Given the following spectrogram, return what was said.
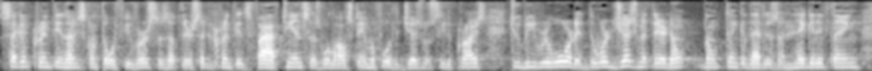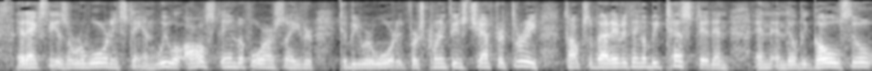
2 Corinthians, I'm just going to throw a few verses up there. 2 Corinthians 5.10 says we'll all stand before the judgment seat of Christ to be rewarded. The word judgment there, don't, don't think of that as a negative thing. It actually is a rewarding stand. We will all stand before our Savior to be rewarded. 1 Corinthians chapter 3 talks about everything will be tested and, and, and there'll be gold, sil-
